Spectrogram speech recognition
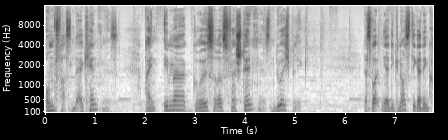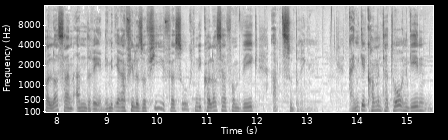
umfassende Erkenntnis, ein immer größeres Verständnis, ein Durchblick. Das wollten ja die Gnostiker den Kolossern andrehen, die mit ihrer Philosophie versuchten, die Kolosser vom Weg abzubringen. Einige Kommentatoren gehen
